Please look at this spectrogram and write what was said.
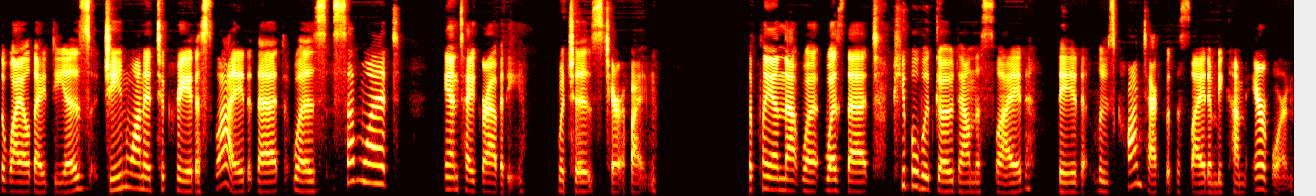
the wild ideas, Gene wanted to create a slide that was somewhat anti gravity, which is terrifying. The plan that was that people would go down the slide, they'd lose contact with the slide and become airborne.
